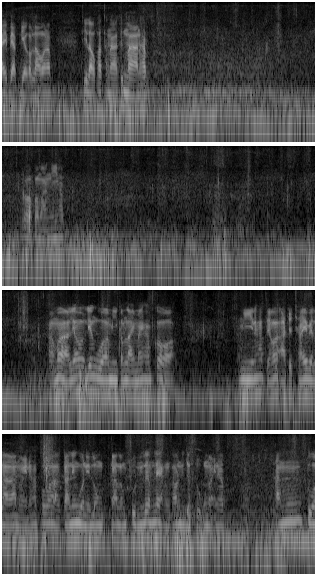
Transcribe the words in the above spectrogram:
ล์แบบเดียวกับเรานะครับ ที่เราพัฒนาขึ้นมานะครับ ก็ประมาณนี้ครับ ถามว่าเลี้ยงเลี้ยงวัวมีกำไรไหมครับ ก็มีนะครับ แต่ว่าอาจจะใช้เวลาหน่อยนะครับ เพราะว่าการเลี้ยงวัวเนี่ยลงการลงทุนเริ่มแรกของเขานี่จะสูงหน่อยนะครับ ทั้งตัว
